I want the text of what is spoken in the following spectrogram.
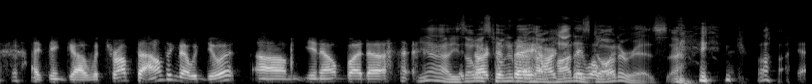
I think uh, with Trump, I don't think that would do it. Um, you know, but uh, Yeah, he's always talking say- about how hot his daughter is. I mean, God. Yeah.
